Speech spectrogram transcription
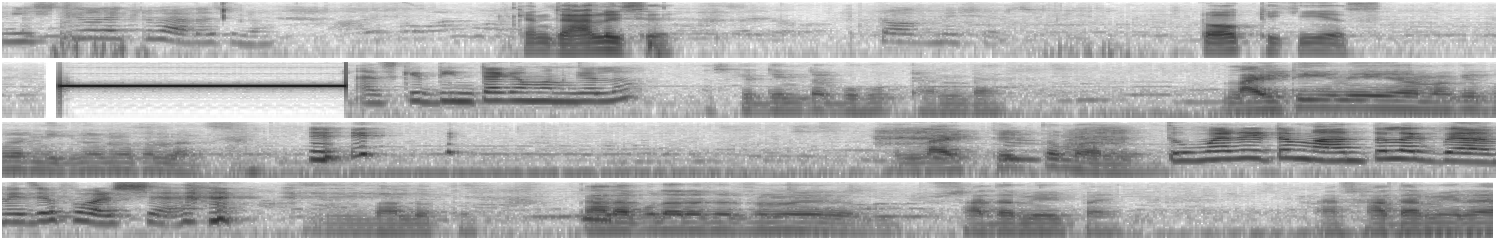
মিষ্টি হলে একটু ভালো ছিল। কেন ঝাল হয়েছে টক বেশি টক ঠিকই আছে। আজকে দিনটা কেমন গেল? আজকের দিনটা বহুত ঠান্ডা। লাইটেই নেই আমাকে পুরো নিগ্রোর মতন লাগছে। লাইট তো মানে তোমার এটা মানতে লাগবে আমি যে ফর্সা। ভালো তো। কালা পোলারা সবসময় সাদা মেয়ে পায়। আর সাদা মেয়েরা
